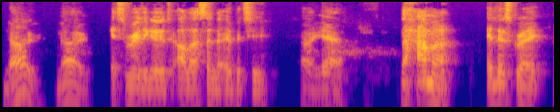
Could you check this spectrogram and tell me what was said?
No, no. It's really good. I'll uh, send it over to you. Oh yeah. The hammer. It looks great.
